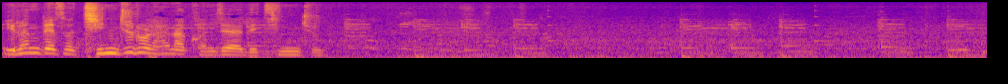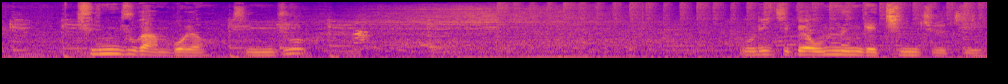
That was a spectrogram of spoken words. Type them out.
이런 데서 진주를 하나 건져야 돼, 진주. 진주가 안 보여. 진주. 우리 집에 없는 게 진주지.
